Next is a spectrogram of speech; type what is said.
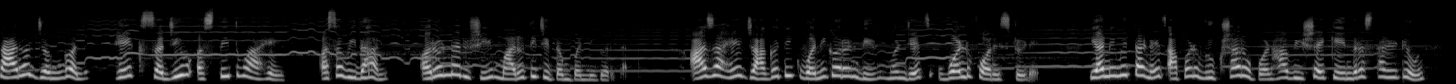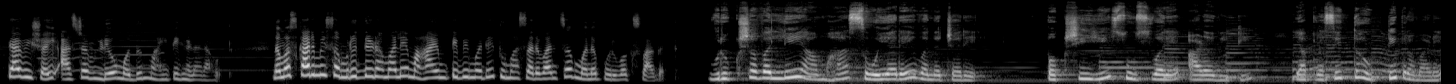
सारं जंगल हे एक सजीव अस्तित्व आहे असं विधान अरण्य ऋषी मारुती चितमपल्ली करतात. आज आहे जागतिक वनीकरण दिन म्हणजेच वर्ल्ड फॉरेस्ट डे. या निमित्तानेच आपण वृक्षारोपण हा विषय केंद्रस्थानी ठेवून त्याविषयी आजच्या व्हिडिओमधून माहिती घेणार आहोत. नमस्कार मी समृद्धी ढमाले महा एम टी मध्ये तुम्हा सर्वांचं मनपूर्वक स्वागत. वृक्षवल्ली आम्हा सोयरे वनचरे पक्षीही सुस्वरे आळविती या प्रसिद्ध उक्तीप्रमाणे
